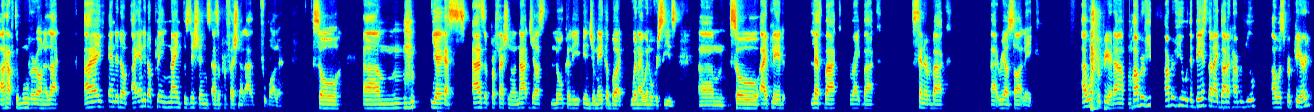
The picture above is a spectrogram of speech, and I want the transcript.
I'd have to move around a lot. I ended up I ended up playing nine positions as a professional footballer. So um, yes, as a professional, not just locally in Jamaica, but when I went overseas. Um, so I played left back, right back, center back at Real Salt Lake. I was prepared. Um, Harborview, Harborview, the base that I got at Harborview, I was prepared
